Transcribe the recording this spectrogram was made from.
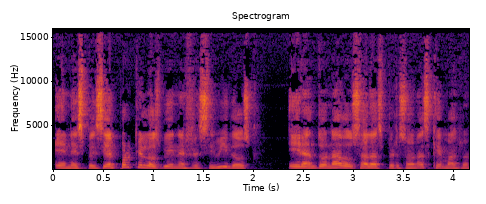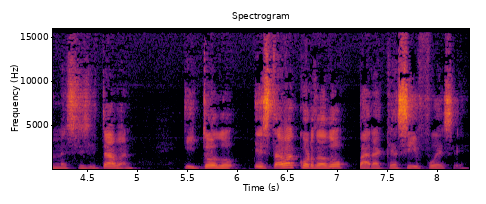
en especial porque los bienes recibidos eran donados a las personas que más lo necesitaban, y todo estaba acordado para que así fuese.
